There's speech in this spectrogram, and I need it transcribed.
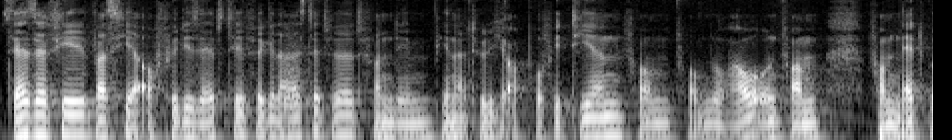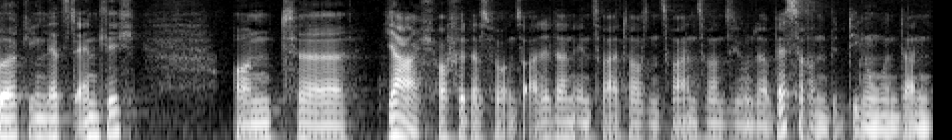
sehr, sehr viel, was hier auch für die Selbsthilfe geleistet wird, von dem wir natürlich auch profitieren, vom, vom Know-how und vom, vom Networking letztendlich. Und äh, ja, ich hoffe, dass wir uns alle dann in 2022 unter besseren Bedingungen dann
